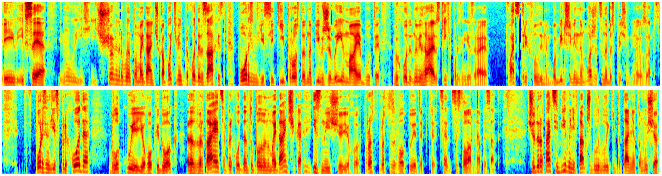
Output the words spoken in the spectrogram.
І, і все. І, Ну і, і що він робив на тому майданчику? А потім він приходить в захист, Порзінгіс, який просто напівживий має бути, виходить. Ну він грає. Скільки Порзінгіс грає? 23 хвилини, бо більше він не може, це небезпечно для нього зараз. Порзінгіс приходить, блокує його кидок, розвертається, приходить на ту половину майданчика і знищує його. Просто, просто зґвалтує це, це, це, словам не описати. Щодо ротації бівенів, також були великі питання, тому що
